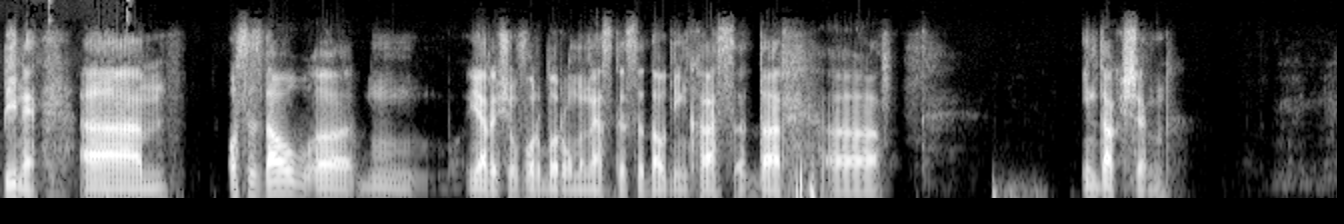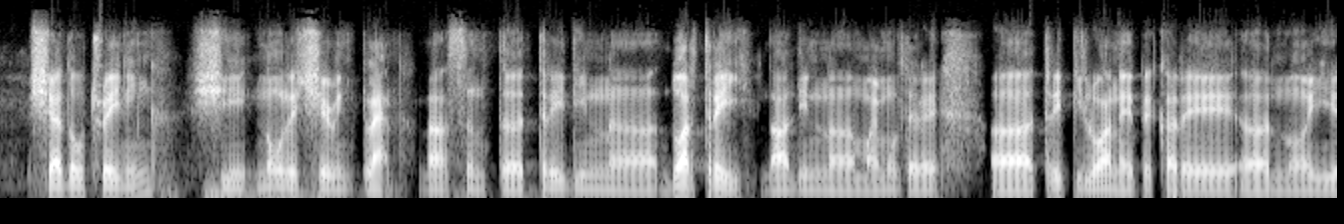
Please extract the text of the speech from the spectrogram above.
Bine. Uh, o să-ți dau, uh, iarăși o vorbă românească, să dau din casă, dar uh, induction, shadow training și Knowledge Sharing Plan. Da? Sunt uh, trei din, uh, doar trei da? din uh, mai multele, trei piloane pe care noi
